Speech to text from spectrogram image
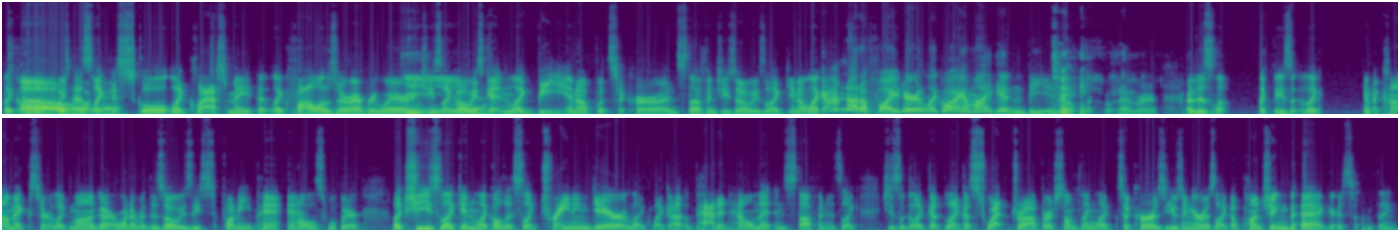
like always Oh, has like a school like classmate that like follows her everywhere, and she's like yeah, always yeah. getting like beaten up with Sakura and stuff, and she's always like, you know, like I'm not a fighter. Like why am I getting beaten up or whatever? Or there's like, like these like in the comics or like manga or whatever there's always these funny panels where like she's like in like all this like training gear like like a padded helmet and stuff and it's like she's looking like a like a sweat drop or something like sakura's using her as like a punching bag or something.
